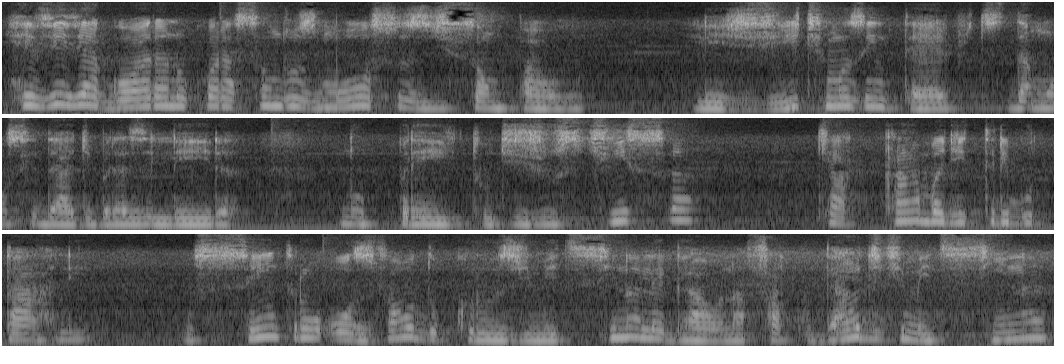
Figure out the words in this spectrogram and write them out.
Revive agora no coração dos moços de São Paulo, legítimos intérpretes da mocidade brasileira, no preito de justiça que acaba de tributar-lhe o Centro Oswaldo Cruz de Medicina Legal na Faculdade de Medicina,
